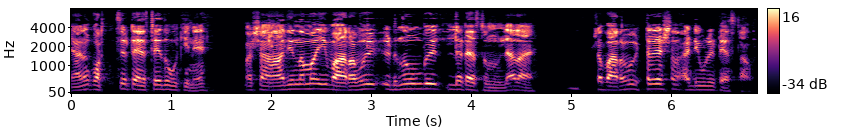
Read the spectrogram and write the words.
ഞാൻ കുറച്ച് ടേസ്റ്റ് ചെയ്ത് നോക്കിനെ. പക്ഷെ ആദ്യം നമ്മ ഈ വറവ് ഇടുന്ന മുമ്പ് ഇല്ല ടേസ്റ്റ് ഒന്നും ഇല്ല അല്ലേ പക്ഷെ വറവ് ഇട്ട ശേഷം അടിപൊളി ടേസ്റ്റ് ആവും.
